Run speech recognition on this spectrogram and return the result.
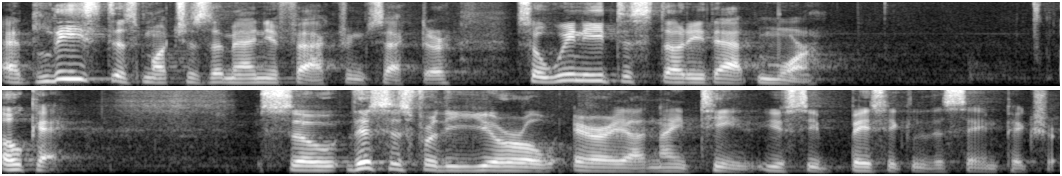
at least as much as the manufacturing sector, so we need to study that more. Okay. So this is for the euro area 19. You see basically the same picture.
